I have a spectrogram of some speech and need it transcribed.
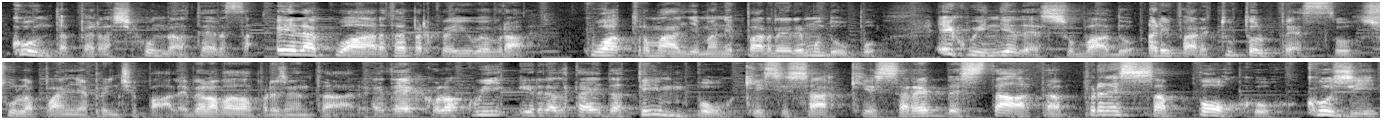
conta per la seconda, la terza e la quarta perché la Juve avrà quattro maglie ma ne parleremo dopo e quindi adesso vado a rifare tutto il pezzo sulla maglia principale, ve la vado a presentare. Ed eccola qui, in realtà è da tempo che si sa che sarebbe stata pressa poco così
